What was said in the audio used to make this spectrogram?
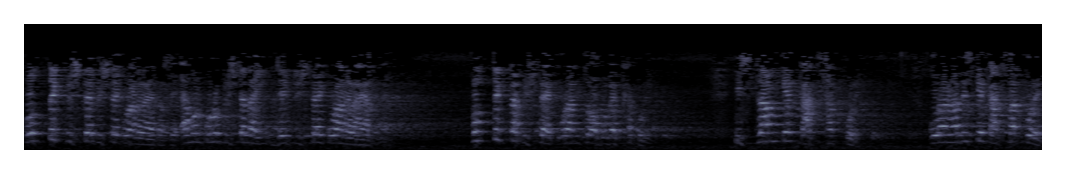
প্রত্যেক পৃষ্ঠায় পৃষ্ঠায় কোরআনের আয়াত আছে। এমন কোন পৃষ্ঠা নাই যে পৃষ্ঠায় কোরআনের আয়াত নেই। প্রত্যেকটা পৃষ্ঠায় কোরআনকে অপব্যাখ্যা করে। ইসলামকে কাটছাট করে। কোরআন হাদিসকে কাটছাট করে।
